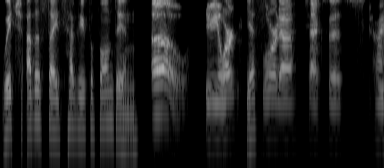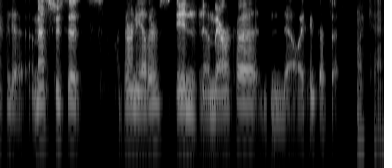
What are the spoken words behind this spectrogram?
Which other states have you performed in? oh, New York, Yes. Florida, Texas, trying to Massachusetts. Are there any others in America? No, I think that's it. Okay,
